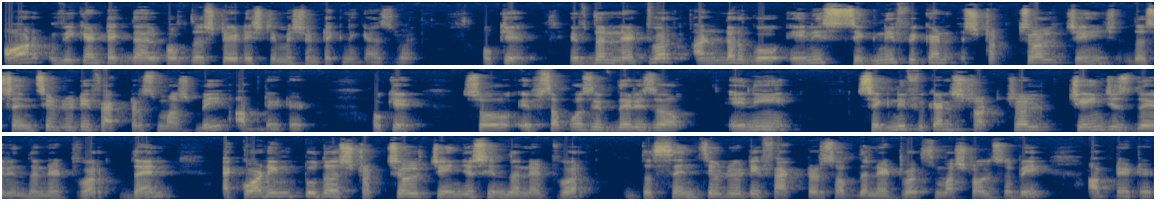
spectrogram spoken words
or we can take the help of the state estimation technique as well. Okay. If the network undergo any significant structural change the sensitivity factors must be updated. Okay. So if suppose if there is a any significant structural changes there in the network then according to the structural changes in the network the sensitivity factors of the networks must also be updated.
